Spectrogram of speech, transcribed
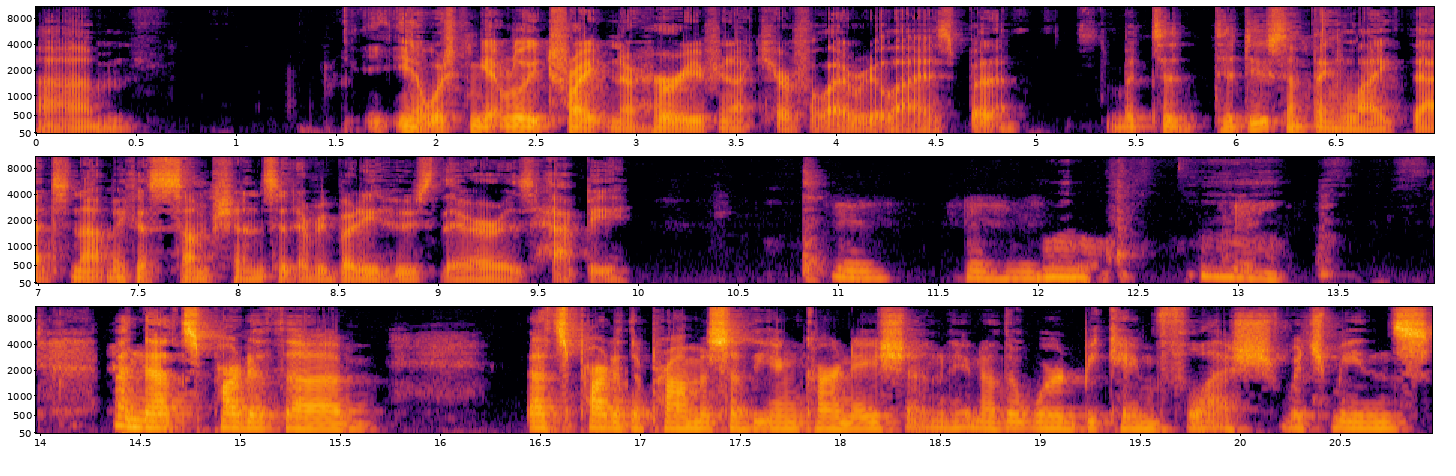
Um, you know, which can get really trite in a hurry if you're not careful, I realize. But but to to do something like that, to not make assumptions that everybody who's there is happy. Mm-hmm. Mm-hmm. And that's part of the that's part of the promise of the incarnation. You know, the word became flesh, which means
